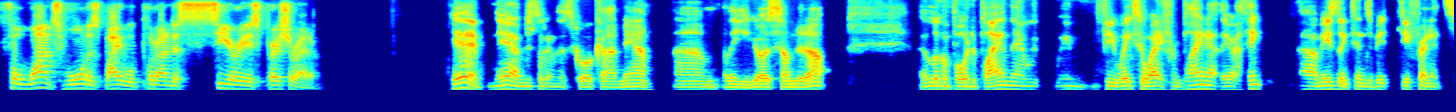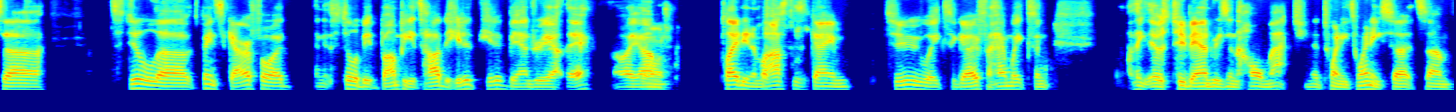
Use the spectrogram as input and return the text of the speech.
for once Warners Bay were put under serious pressure. Adam. Yeah, yeah. I'm just looking at the scorecard now. Um, I think you guys summed it up. Uh, looking forward to playing there. We, are a few weeks away from playing out there. I think um, Islington's a bit different. It's uh, still uh, it's been scarified and it's still a bit bumpy. It's hard to hit it hit a boundary out there. I um, right. played in a Masters game two weeks ago for Hamwicks, and I think there was two boundaries in the whole match in the 2020. So it's um,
